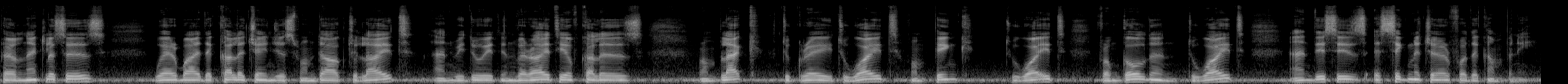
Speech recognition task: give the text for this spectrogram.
pearl necklaces, whereby the color changes from dark to light, and we do it in variety of colors from black to gray to white, from pink to white, from golden to white, and this is a signature for the company.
